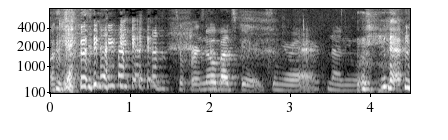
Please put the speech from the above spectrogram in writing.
Okay. for the New Year. It's the first No bad spirits in your air, Not anymore. Yeah,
